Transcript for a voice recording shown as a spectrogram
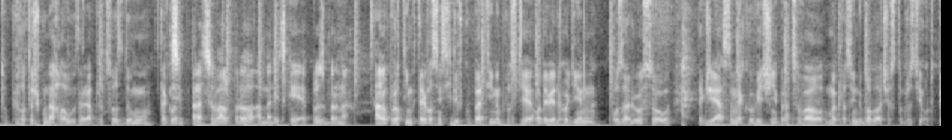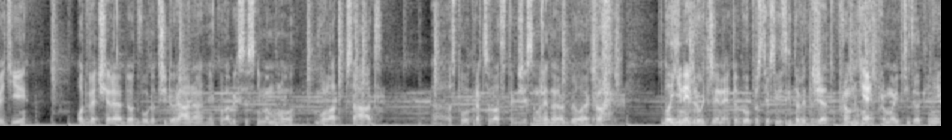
to bylo trošku na hlavu teda, pracovat z domu. Takhle. Jsi pracoval pro americký Apple z Brna. Ano, pro tým, který vlastně sídlí v Cupertino, prostě o 9 hodin pozadu jsou, takže já jsem jako většině pracoval, moje pracovní doba byla často prostě od pěti od večera do dvou, do tří do rána, jako abych se s nima mohl volat, psát, a spolupracovat, takže samozřejmě ten rok bylo jako, to byl jiný druh dřiny, to bylo prostě psychicky to vydržet pro mě, pro moji přítelkyni,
